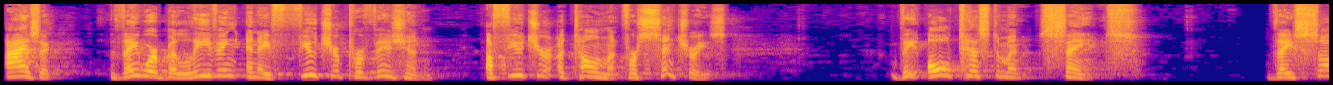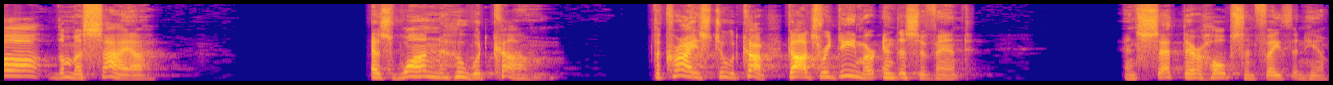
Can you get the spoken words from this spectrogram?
Isaac, they were believing in a future provision, a future atonement for centuries. The Old Testament saints, they saw the Messiah as one who would come, the Christ who would come, God's Redeemer in this event and set their hopes and faith in him.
